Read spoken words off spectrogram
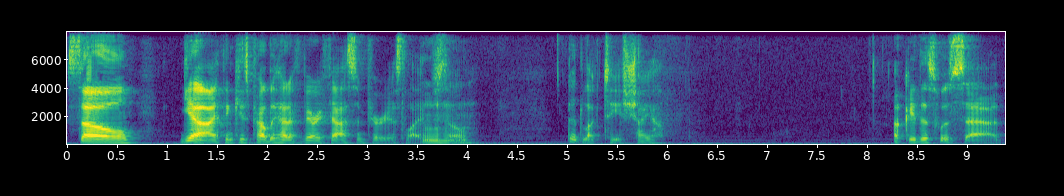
So, yeah, I think he's probably had a very fast and furious life. Mm-hmm. So, good luck to you, Shia. Okay, this was sad.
